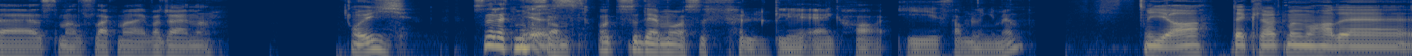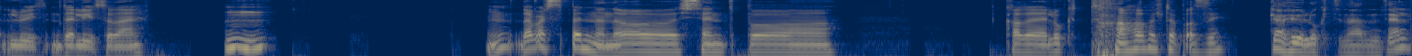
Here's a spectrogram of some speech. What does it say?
eh, smells like my vagina'. Oi. Så det er litt morsomt. Yes. Og, så det må selvfølgelig jeg ha i samlingen min. Ja, det er klart man må ha det, det lyset der. Mm. Mm, det har vært spennende å kjent på hva det lukta, holdt jeg på å si. Hva hun lukter nedentil.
